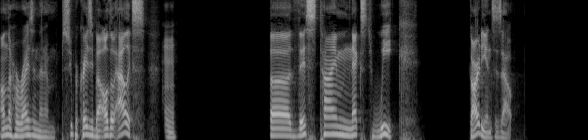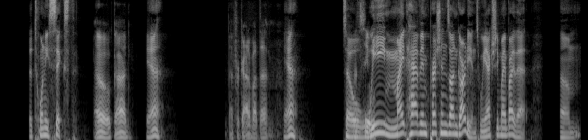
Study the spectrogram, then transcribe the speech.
on the horizon that I'm super crazy about. Although Alex, Hmm. Uh, this time next week, Guardians is out. The twenty sixth. Oh God, Yeah, I forgot about that. yeah. So we might have impressions on Guardians. We actually might buy that. Um,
